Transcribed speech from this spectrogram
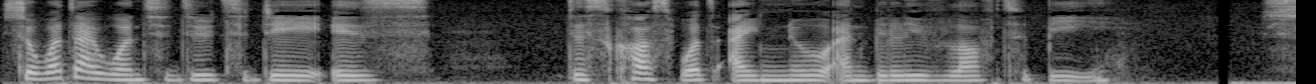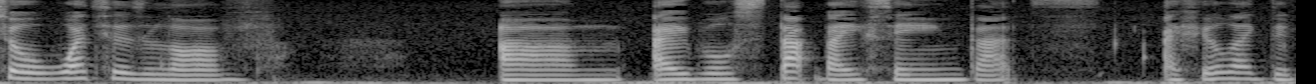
So, what I want to do today is discuss what I know and believe love to be. So, what is love? Um, I will start by saying that I feel like the,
